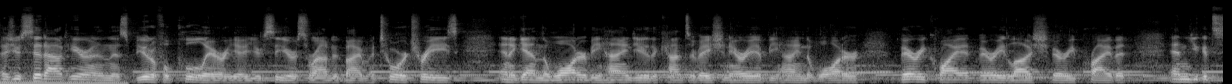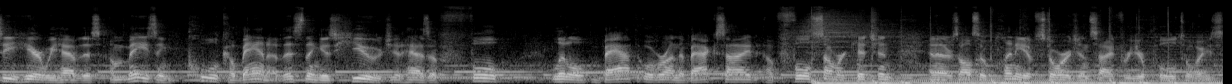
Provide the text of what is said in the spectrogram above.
As you sit out here in this beautiful pool area, you see you're surrounded by mature trees and again the water behind you, the conservation area behind the water. Very quiet, very lush, very private. And you can see here we have this amazing pool cabana. This thing is huge. It has a full little bath over on the back side, a full summer kitchen, and there's also plenty of storage inside for your pool toys.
